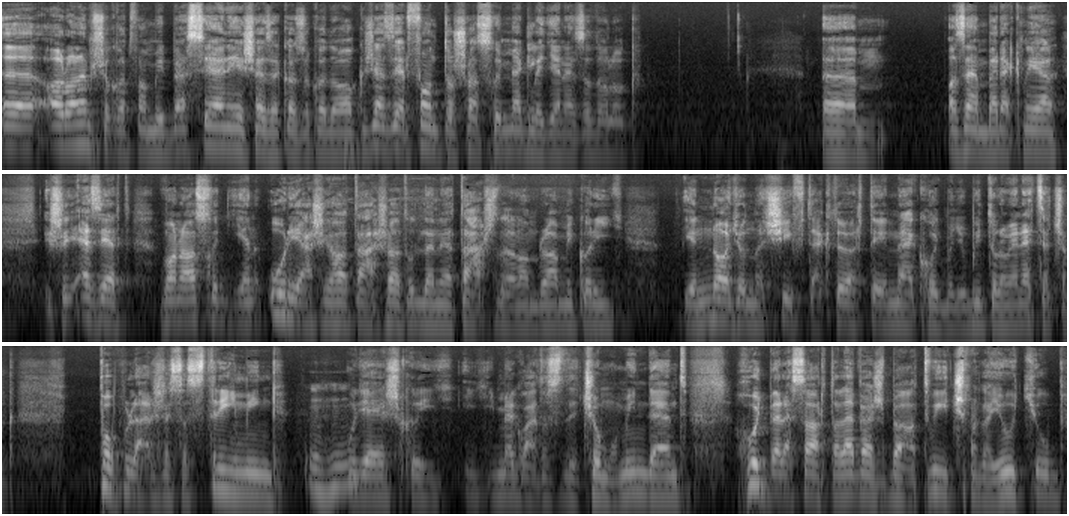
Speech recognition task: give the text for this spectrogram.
Uh, arról nem sokat van mit beszélni, és ezek azok a dolgok. És ezért fontos az, hogy meglegyen ez a dolog um, az embereknél, és hogy ezért van az, hogy ilyen óriási hatással tud lenni a társadalomra, amikor így ilyen nagyon nagy shiftek történnek, hogy mondjuk mit tudom én, egyszer csak populáris lesz a streaming, uh-huh. ugye, és akkor így, így megváltoztat egy csomó mindent, hogy beleszart a levesbe a Twitch, meg a YouTube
